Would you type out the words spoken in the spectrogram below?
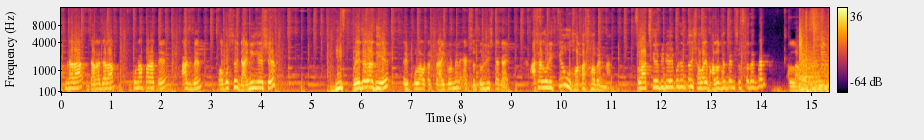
আপনারা যারা যারা কোনাপাড়াতে আসবেন, অবশ্যই ডাইনিং এসে বিফ ভেজালা দিয়ে এই পোলাওটা ট্রাই করবেন একশো চল্লিশ টাকায়। আশা করি কেউ হতাশ হবেন না। তো আজকের ভিডিও এই পর্যন্তই। সবাই ভালো থাকবেন, সুস্থ থাকবেন। আল্লাহ হাফেজ।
